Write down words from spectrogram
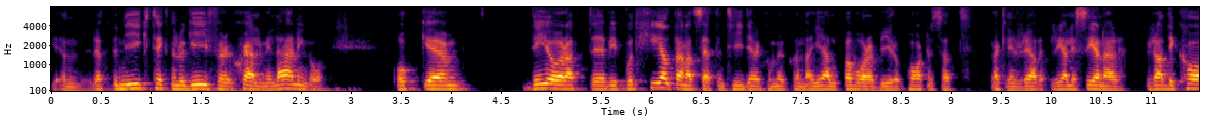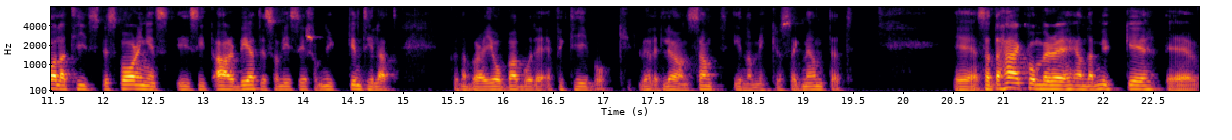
en rätt unik teknologi för självinlärning då. Ehm, det gör att eh, vi på ett helt annat sätt än tidigare kommer att kunna hjälpa våra byråpartners att verkligen realisera den här radikala tidsbesparingen i sitt arbete som vi ser som nyckeln till att kunna börja jobba både effektivt och väldigt lönsamt inom mikrosegmentet. Eh, så Det här kommer att hända mycket eh,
